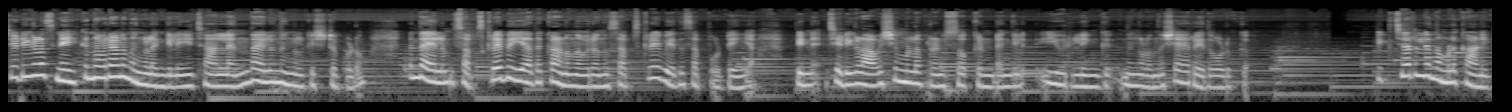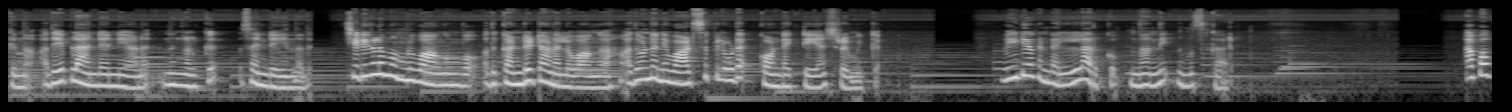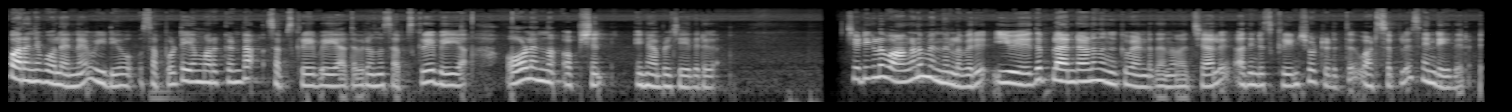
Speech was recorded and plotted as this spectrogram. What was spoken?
ചെടികളെ സ്നേഹിക്കുന്നവരാണ് നിങ്ങളെങ്കിൽ ഈ ചാനൽ എന്തായാലും നിങ്ങൾക്ക് ഇഷ്ടപ്പെടും. എന്തായാലും സബ്സ്ക്രൈബ് ചെയ്യാതെ കാണുന്നവരൊന്ന് സബ്സ്ക്രൈബ് ചെയ്ത് സപ്പോർട്ട് ചെയ്യുക. പിന്നെ ചെടികൾ ആവശ്യമുള്ള ഫ്രണ്ട്സൊക്കെ ഉണ്ടെങ്കിൽ ഈ ഒരു ലിങ്ക് നിങ്ങളൊന്ന് ഷെയർ ചെയ്ത് കൊടുക്കുക. പിക്ചറിൽ നമ്മൾ കാണിക്കുന്ന അതേ പ്ലാന്റ് തന്നെയാണ് നിങ്ങൾക്ക് സെൻഡ് ചെയ്യുന്നത്. ചെടികൾ നമ്മൾ വാങ്ങുമ്പോൾ അത് കണ്ടിട്ടാണല്ലോ വാങ്ങുക. അതുകൊണ്ട് തന്നെ വാട്സപ്പിലൂടെ കോൺടാക്റ്റ് ചെയ്യാൻ ശ്രമിക്കുക. വീഡിയോ കണ്ട എല്ലാവർക്കും നന്ദി നമസ്കാരം. അപ്പോൾ പറഞ്ഞ പോലെ തന്നെ വീഡിയോ സപ്പോർട്ട് ചെയ്യാൻ മറക്കണ്ട. സബ്സ്ക്രൈബ് ചെയ്യാത്തവരൊന്ന് സബ്സ്ക്രൈബ് ചെയ്യുക. ഓൾ എന്ന ഓപ്ഷൻ ഇനാബിൾ ചെയ്തിടുക. ചെടികൾ വാങ്ങണമെന്നുള്ളവർ ഈ ഏത് പ്ലാന്റാണ് നിങ്ങൾക്ക് വേണ്ടതെന്ന് വെച്ചാൽ അതിന്റെ സ്ക്രീൻഷോട്ട് എടുത്ത് വാട്സപ്പിൽ സെൻഡ് ചെയ്ത് തരാം.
